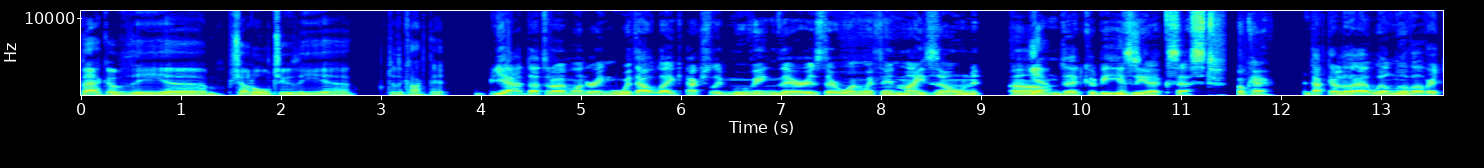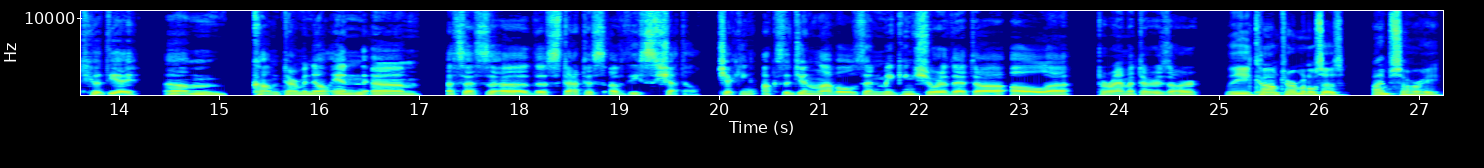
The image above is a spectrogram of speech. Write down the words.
back of the uh, shuttle to the uh, to the cockpit. Yeah, that's what I'm wondering. Without like actually moving there, is there one within my zone um, yeah. that could be easily yes. accessed? Okay. Dr. Laura we'll move over to the um, com terminal and um, assess uh, the status of the shuttle, checking oxygen levels and making sure that uh, all uh, parameters are The com terminal says, I'm sorry.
